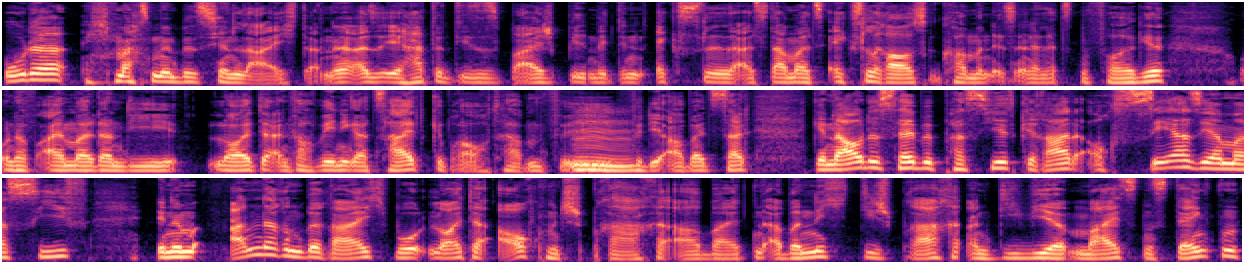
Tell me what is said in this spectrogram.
oder ich mache es mir ein bisschen leichter. Ne? Also ihr hattet dieses Beispiel mit den Excel, als damals Excel rausgekommen ist in der letzten Folge und auf einmal dann die Leute einfach weniger Zeit gebraucht haben für die, mhm. für die Arbeitszeit. Genau dasselbe passiert gerade auch sehr, sehr massiv in einem anderen Bereich, wo Leute auch mit Sprache arbeiten, aber nicht die Sprache, an die wir meistens denken,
